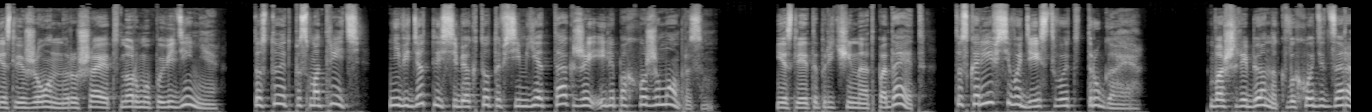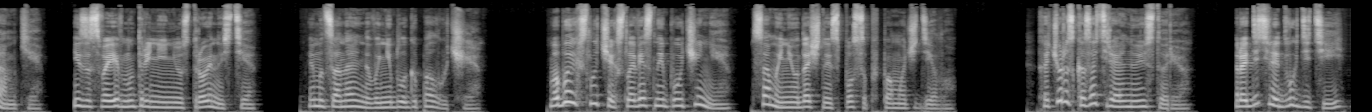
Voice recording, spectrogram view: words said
Если же он нарушает норму поведения, то стоит посмотреть, не ведет ли себя кто-то в семье так же или похожим образом. Если эта причина отпадает, то, скорее всего, действует другая. Ваш ребенок выходит за рамки из-за своей внутренней неустроенности, эмоционального неблагополучия. В обоих случаях словесные поучения – самый неудачный способ помочь делу. Хочу рассказать реальную историю. Родители двух детей,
